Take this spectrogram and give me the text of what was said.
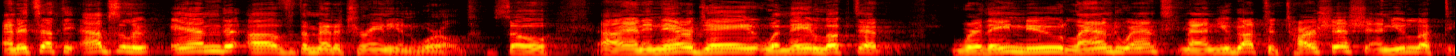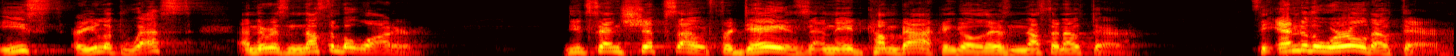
And it's at the absolute end of the Mediterranean world. So, uh, and in their day, when they looked at where they knew land went, man, you got to Tarshish and you looked east or you looked west and there was nothing but water. You'd send ships out for days and they'd come back and go, there's nothing out there. It's the end of the world out there.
